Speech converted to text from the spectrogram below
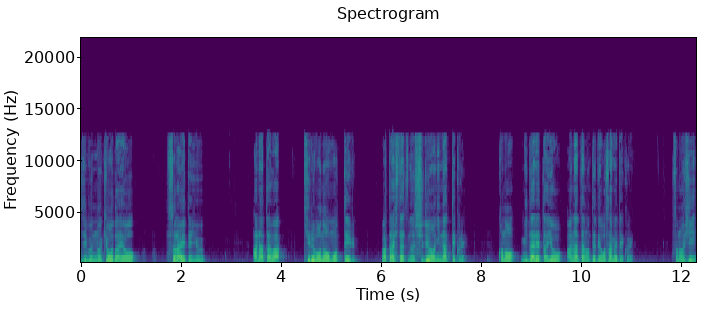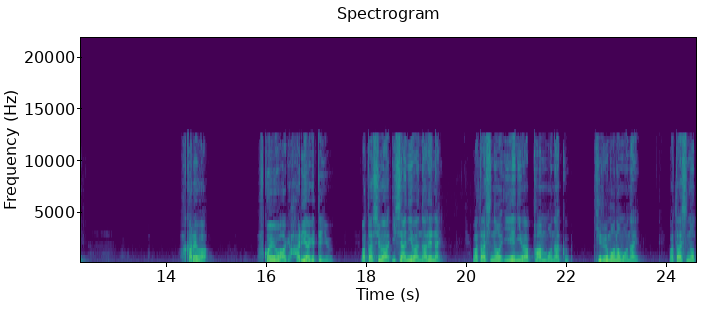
自分の兄弟をそらえて言う。あなたは着るものを持っている。私たちの狩猟になってくれ。この乱れた世をあなたの手で収めてくれ。その日彼は声を張り上げて言う。私は医者にはなれない。私の家にはパンもなく着るものもない。私の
